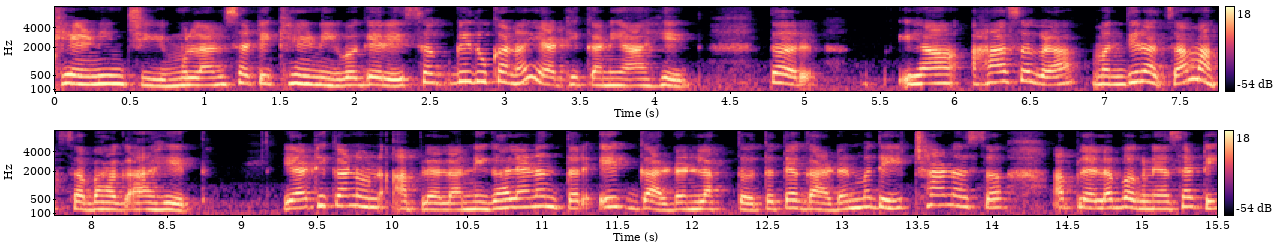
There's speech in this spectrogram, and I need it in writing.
खेळणींची मुलांसाठी खेळणी वगैरे सगळी दुकानं या ठिकाणी आहेत. तर ह्या हा सगळा मंदिराचा मागचा भाग आहेत. या ठिकाणून आपल्याला निघाल्यानंतर एक गार्डन लागतं. तर त्या गार्डनमध्ये छान असं आपल्याला बघण्यासाठी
